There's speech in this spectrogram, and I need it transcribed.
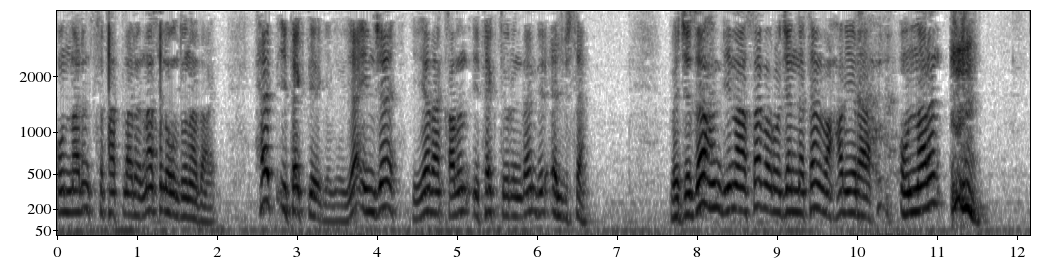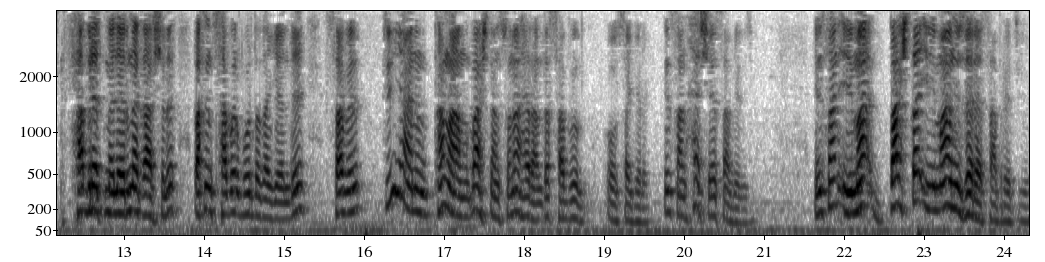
onların sıfatları nasıl olduğuna dair. Hep ipek diye geliyor. Ya ince ya da kalın ipek türünden bir elbise. Ve cezahum bima saberu cenneten ve harira. Onların sabretmelerine karşılık. Bakın sabır burada da geldi. Sabır dünyanın tamamı baştan sona herhalde sabır olsa gerek. İnsan her şeye sabredecek. İnsan iman, başta iman üzere sabrediyor.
